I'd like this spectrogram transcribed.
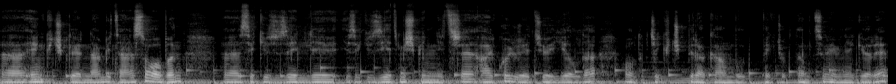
E, en küçüklerinden bir tanesi Oban. E, 850-870 bin litre alkol üretiyor yılda. Oldukça küçük bir rakam bu pek çok damıtım evine göre.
